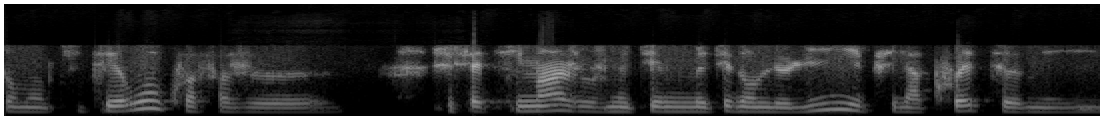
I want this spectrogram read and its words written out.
dans mon petit terreau, quoi. Enfin, j'ai cette image où je m'étais, me mettais dans le lit et puis la couette, mais,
